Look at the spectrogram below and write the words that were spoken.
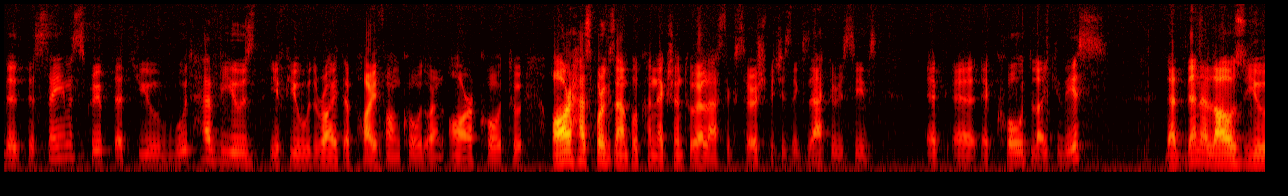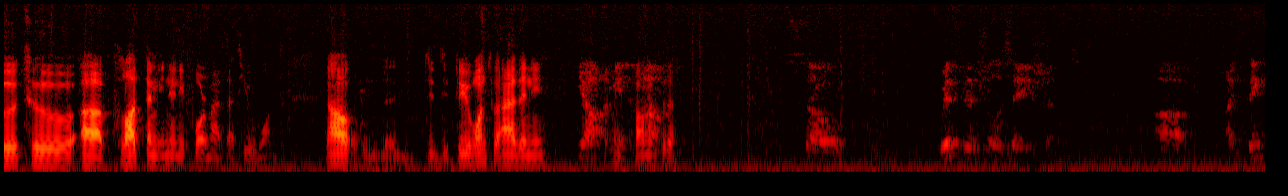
the, the same script that you would have used if you would write a Python code or an R code. To R has, for example, connection to Elasticsearch, which is exactly receives a, a, a code like this that then allows you to uh, plot them in any format that you want. Now, do, do you want to add any, yeah, I mean, any comment um, to that? So, with visualizations, uh, I think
